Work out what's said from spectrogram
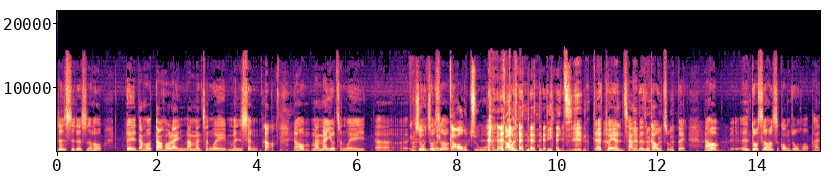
认识的时候，对，然后到后来你慢慢成为门生哈，然后慢慢又成为呃，老师，我成为很多时候高足 很高的弟子，呃腿很长的是高足，对，然后呃很多时候是工作伙伴，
